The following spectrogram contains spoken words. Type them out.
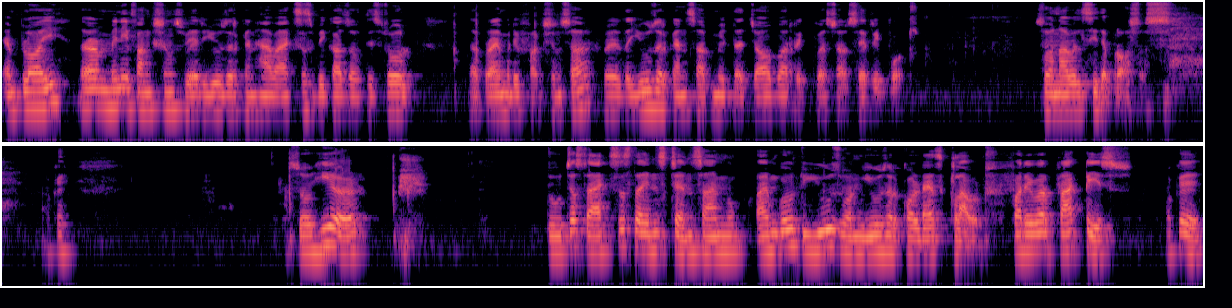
employee. There are many functions where user can have access because of this role. The primary functions are where the user can submit the job or request or say report. So now we'll see the process. Okay. So here to just access the instance i'm i'm going to use one user called as cloud. For your practice okay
